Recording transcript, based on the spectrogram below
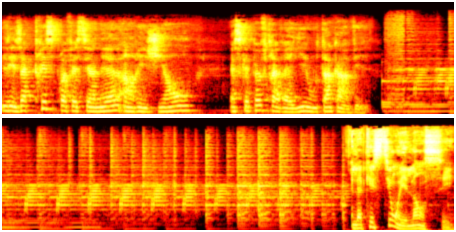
Les actrices professionnelles en région, est-ce qu'elles peuvent travailler autant qu'en ville? La question est lancée.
